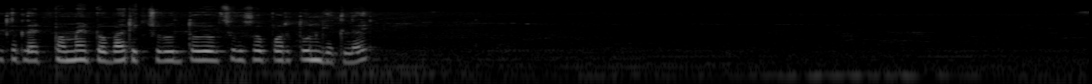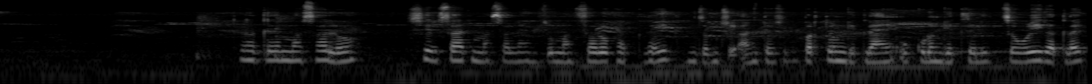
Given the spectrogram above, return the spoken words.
घेतलं आहे टोमॅटो बारीक चिरून तो व्यवस्थित असं परतून घेतलं आहे घातले मसालो शिरसाट मसाल्यांचा मसालो घातला आहे चमचे आणि ते परतून घेतलं आणि उकडून घेतलेली चवळी घातलं आहे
